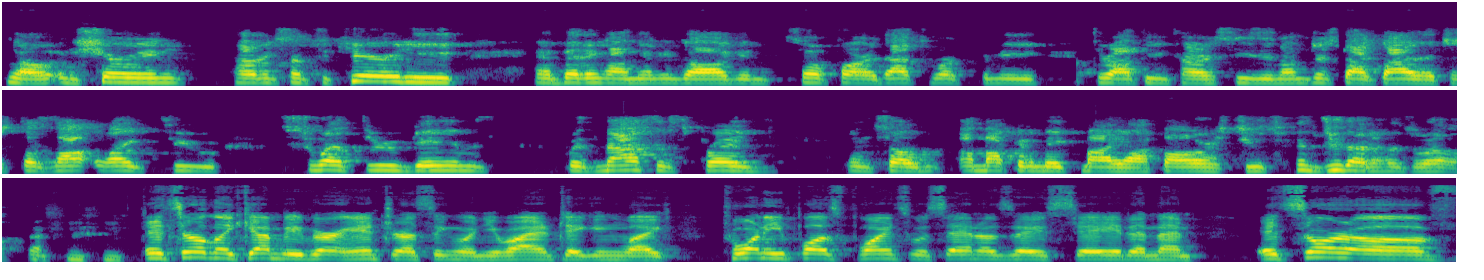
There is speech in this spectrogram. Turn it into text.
you know, ensuring having some security and betting on the underdog. And so far, that's worked for me throughout the entire season. I'm just that guy that just does not like to sweat through games with massive spreads. And so I'm not going to make my uh, followers do, do that as well. it certainly can be very interesting when you wind up taking like 20 plus points with San Jose State. And then it's sort of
